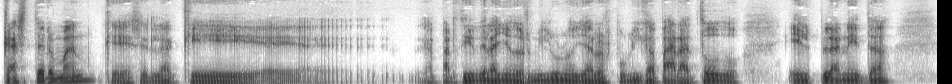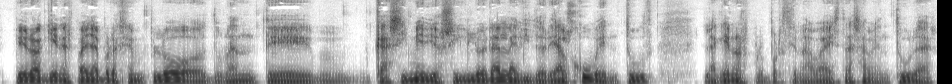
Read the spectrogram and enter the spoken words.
Casterman, que es la que eh, a partir del año 2001 ya los publica para todo el planeta, pero aquí en España, por ejemplo, durante casi medio siglo era la editorial Juventud la que nos proporcionaba estas aventuras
